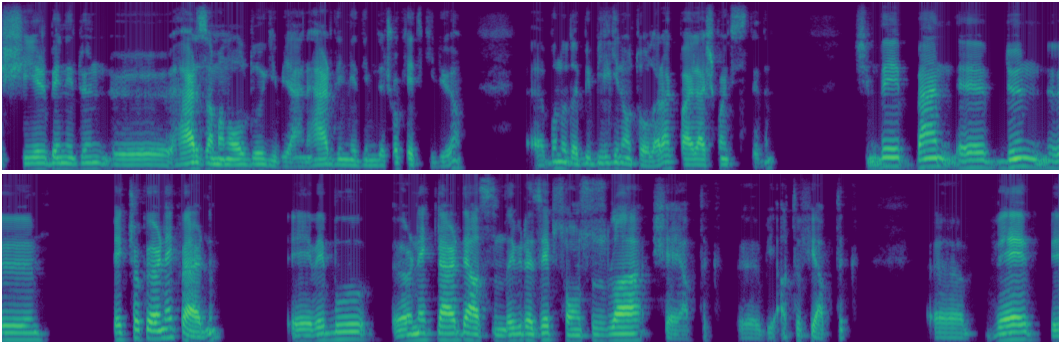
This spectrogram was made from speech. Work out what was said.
şiir beni dün her zaman olduğu gibi yani her dinlediğimde çok etkiliyor. Bunu da bir bilgi notu olarak paylaşmak istedim. Şimdi ben dün pek çok örnek verdim ve bu örneklerde aslında biraz hep sonsuzluğa şey yaptık, bir atıf yaptık. E, ve e,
